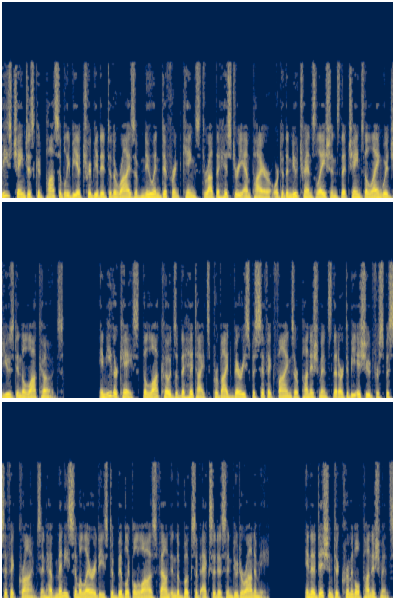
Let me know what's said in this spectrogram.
These changes could possibly be attributed to the rise of new and different kings throughout the history empire or to the new translations that change the language used in the law codes. In either case, the law codes of the Hittites provide very specific fines or punishments that are to be issued for specific crimes and have many similarities to biblical laws found in the books of Exodus and Deuteronomy. In addition to criminal punishments,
